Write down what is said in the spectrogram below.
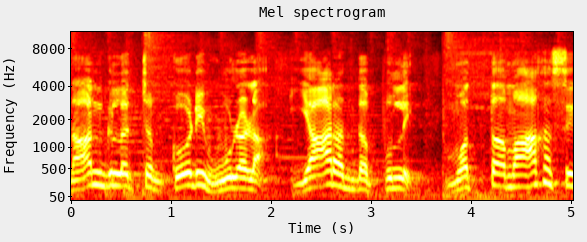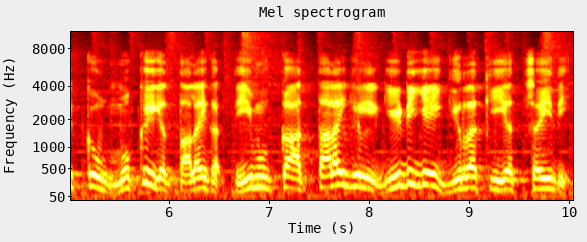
நான்கு லட்சம் கோடி ஊழலா? யார் அந்த புள்ளி மொத்தமாக சிக்கும் முக்கிய தலைகள். திமுக தலையில் இடியை இறக்கிய செய்தி.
